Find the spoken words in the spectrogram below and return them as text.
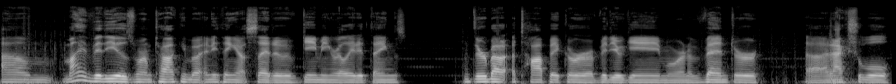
Um, my videos where I'm talking about anything outside of gaming related things, if they're about a topic or a video game or an event or uh, an actual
